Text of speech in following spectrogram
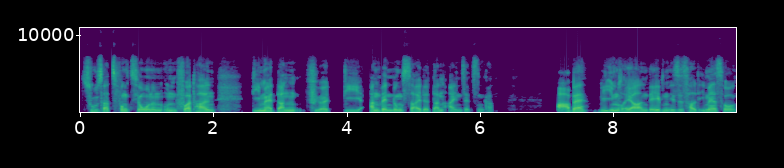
Zusatzfunktionen und Vorteilen, die man dann für die Anwendungsseite dann einsetzen kann. Aber wie im realen Leben ist es halt immer so,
